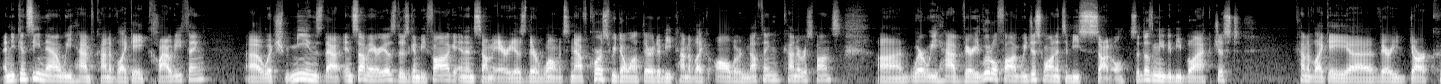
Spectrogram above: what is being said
And you can see now we have kind of like a cloudy thing. uh, which means that in some areas there's going to be fog and in some areas there won't. Now, of course, we don't want there to be kind of like all or nothing kind of response. Uh, where we have very little fog, we just want it to be subtle. So it doesn't need to be black, just kind of like a uh, very dark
